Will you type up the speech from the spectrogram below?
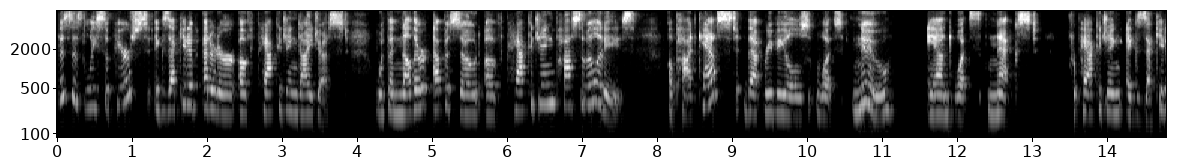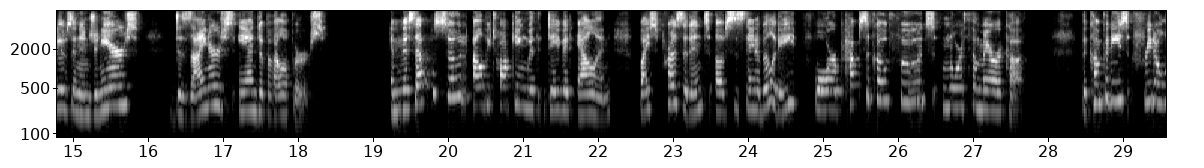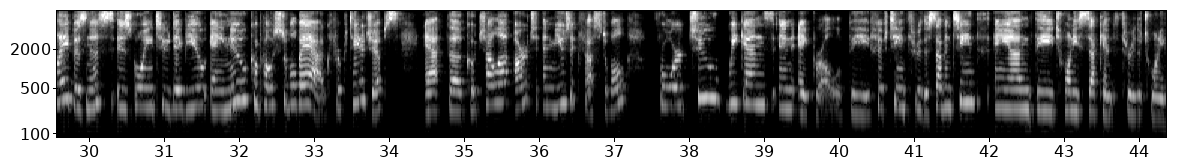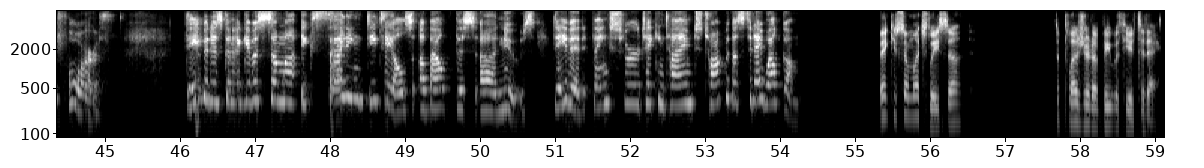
this is Lisa Pierce, Executive Editor of Packaging Digest, with another episode of Packaging Possibilities, a podcast that reveals what's new and what's next for packaging executives and engineers, designers, and developers. In this episode, I'll be talking with David Allen, Vice President of Sustainability for PepsiCo Foods North America. The company's Frito Lay business is going to debut a new compostable bag for potato chips at the Coachella Art and Music Festival for two weekends in April, the 15th through the 17th and the 22nd through the 24th. David is going to give us some uh, exciting details about this uh, news. David, thanks for taking time to talk with us today. Welcome. Thank you so much, Lisa. A pleasure to be with you today.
